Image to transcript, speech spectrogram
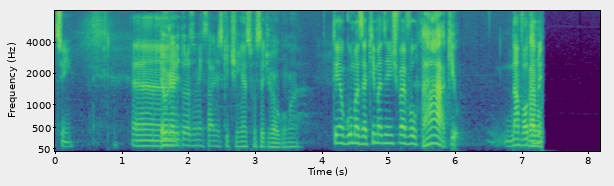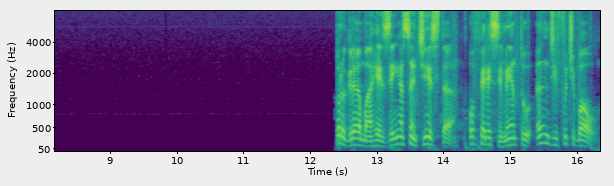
Sim. É, Eu já li todas as mensagens que tinha, se você tiver alguma. Tem algumas aqui, mas a gente vai voltar. Ah, aqui. Na volta Vai no- Programa Resenha Santista. Oferecimento Andi Futebol.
